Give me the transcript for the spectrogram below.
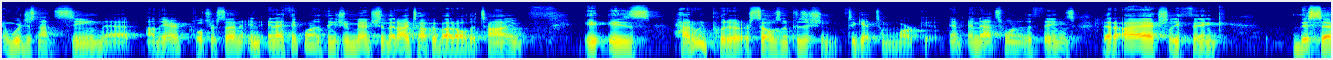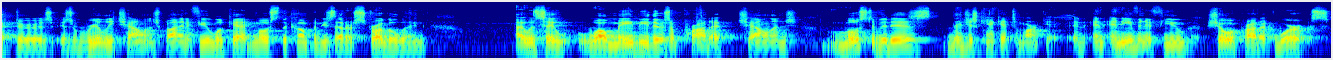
and we're just not seeing that on the agriculture side. And, and I think one of the things you mentioned that I talk about all the time is how do we put ourselves in a position to get to market? And, and that's one of the things that I actually think this sector is, is really challenged by. And if you look at most of the companies that are struggling, I would say, well, maybe there's a product challenge. Most of it is they just can't get to market. And, and, and even if you show a product works,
